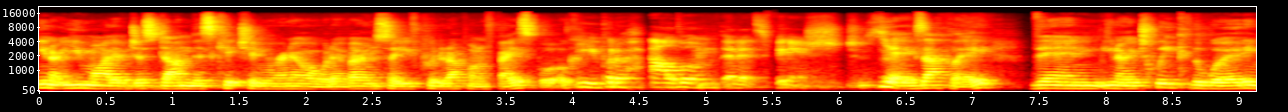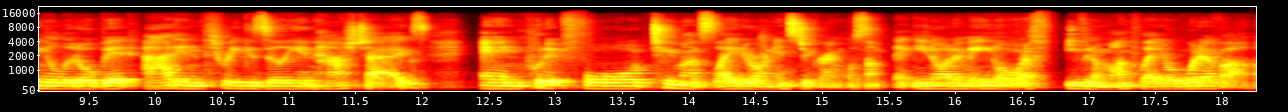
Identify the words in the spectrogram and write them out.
you know, you might have just done this kitchen reno or whatever, and so you've put it up on Facebook. You put an album that it's finished. Yeah, exactly. Then, you know, tweak the wording a little bit, add in three gazillion hashtags, and put it for two months later on Instagram or something, you know what I mean? Or even a month later or whatever,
